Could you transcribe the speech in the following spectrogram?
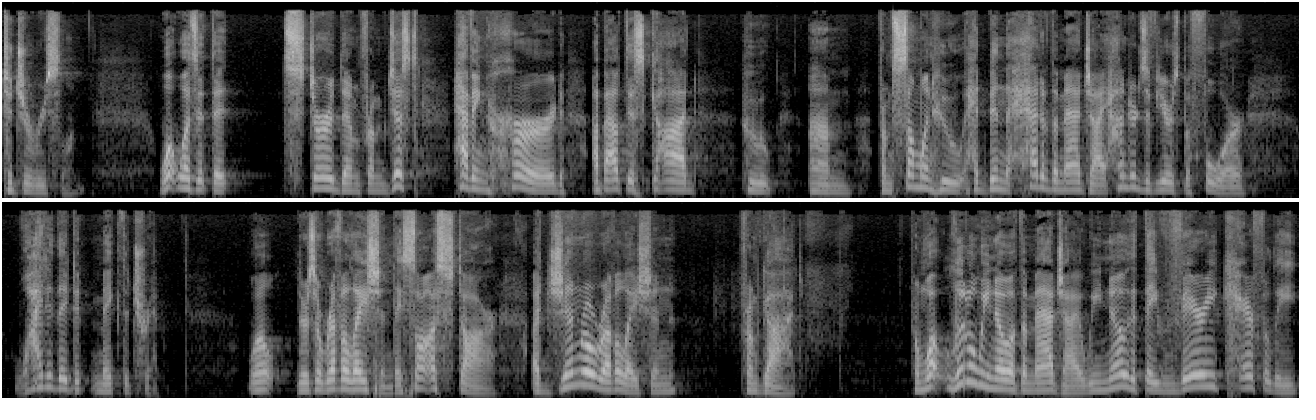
to Jerusalem? What was it that stirred them from just having heard about this God who, um, from someone who had been the head of the Magi hundreds of years before? Why did they make the trip? Well, there's a revelation. They saw a star, a general revelation from God. From what little we know of the Magi, we know that they very carefully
